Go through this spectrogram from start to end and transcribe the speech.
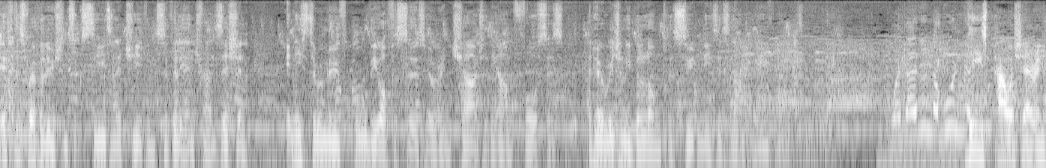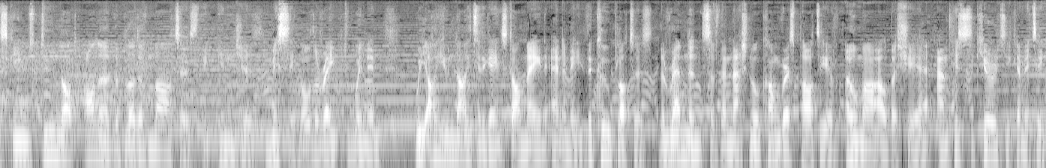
If this revolution succeeds in achieving civilian transition, it needs to remove all the officers who are in charge of the armed forces and who originally belonged to the Sudanese Islamic movement. These power sharing schemes do not honour the blood of martyrs, the injured, missing, or the raped women. We are united against our main enemy, the coup plotters, the remnants of the National Congress Party of Omar al Bashir and his Security Committee.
